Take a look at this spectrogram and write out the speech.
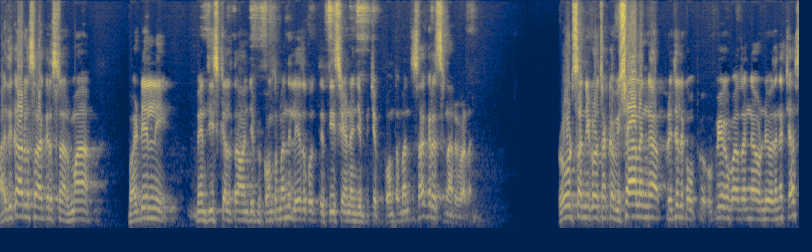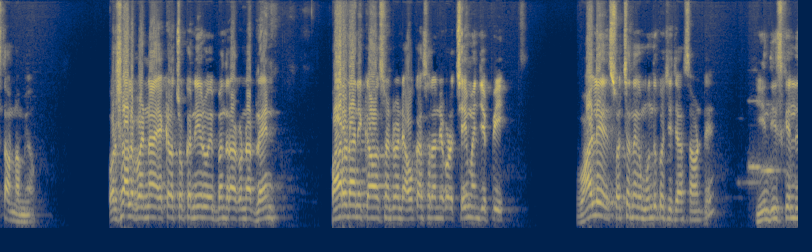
అధికారులు సహకరిస్తున్నారు. మా బడ్డీల్ని మేము తీసుకెళ్తామని చెప్పి కొంతమంది లేదు కొద్దిగా తీసేయండి అని చెప్పి చెప్పి కొంతమంది సహకరిస్తున్నారు ఇవాళ. రోడ్స్ అన్నీ కూడా చక్కగా విశాలంగా ప్రజలకు ఉప- ఉండే విధంగా చేస్తా ఉన్నాం మేము. వర్షాలు పడినా ఎక్కడ చుక్క నీరు ఇబ్బంది రాకుండా డ్రైన్ పారడానికి కావాల్సినటువంటి అవకాశాలన్నీ కూడా చేయమని చెప్పి వాళ్ళే స్వచ్ఛందంగా ముందుకొచ్చి చేస్తా ఉంటే ఈయన తీసుకెళ్ళి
